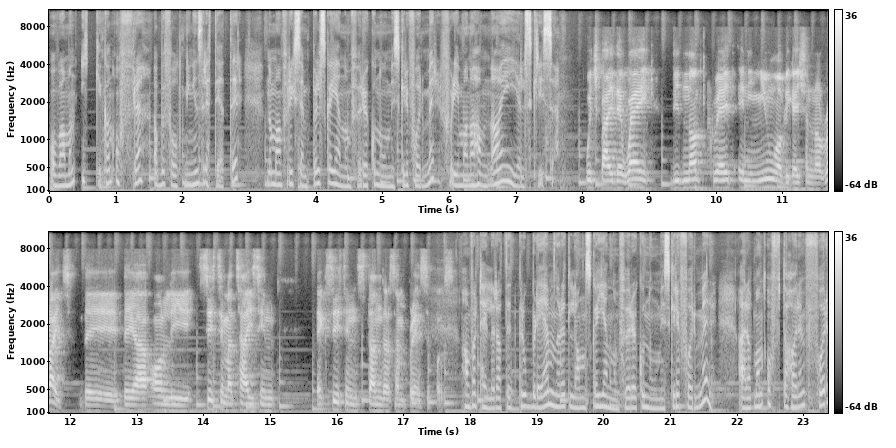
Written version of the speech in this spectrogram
og hva man ikke kan ofre av befolkningens rettigheter når man f.eks. skal gjennomføre økonomiske reformer fordi man har havna i gjeldskrise. Which, by the way, did not create any new obligation or rights. They, they are only systematizing Han forteller at et problem når et land skal gjennomføre økonomiske reformer, er at man ofte har en for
